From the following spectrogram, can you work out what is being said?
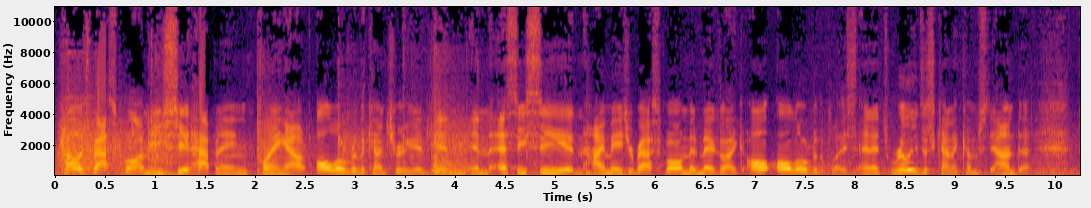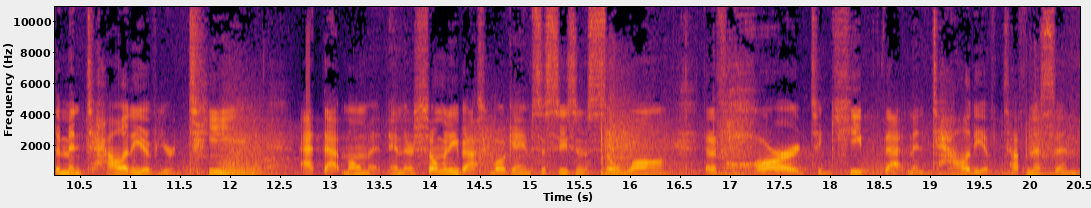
college basketball. I mean, you see it happening, playing out all over the country, in, in, in the SEC, and high major basketball, mid major, like all, all over the place. And it really just kind of comes down to the mentality of your team at that moment. And there's so many basketball games. This season is so long that it's hard to keep that mentality of toughness and,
